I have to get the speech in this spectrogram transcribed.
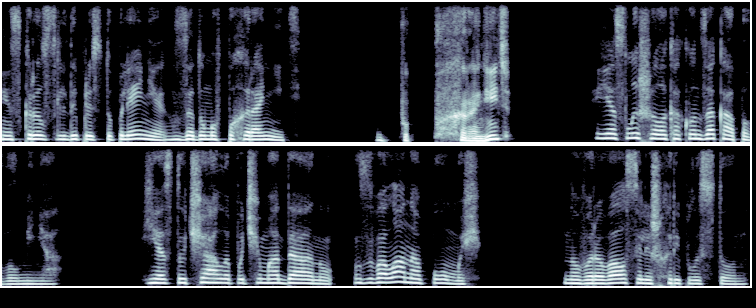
И скрыл следы преступления, задумав похоронить. П Похоронить? Я слышала, как он закапывал меня. Я стучала по чемодану, звала на помощь, но вырывался лишь хриплый стон.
